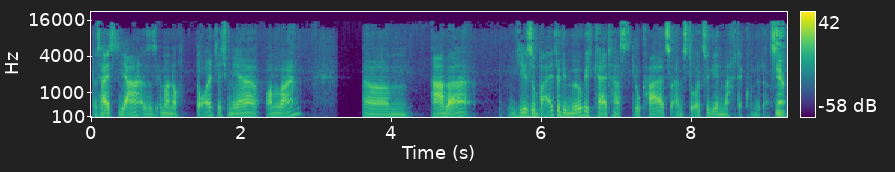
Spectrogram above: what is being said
Das heißt, ja, es ist immer noch deutlich mehr online, ähm, aber hier, sobald du die Möglichkeit hast, lokal zu einem Store zu gehen, macht der Kunde das. Ja.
